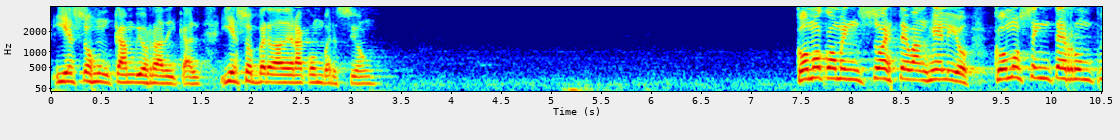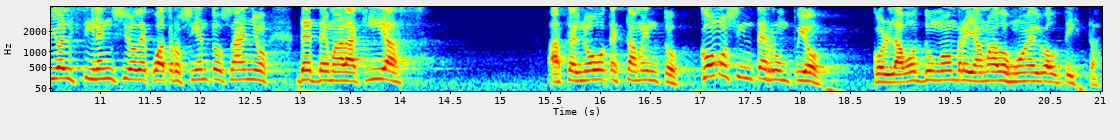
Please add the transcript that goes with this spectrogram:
Y eso es un cambio radical. Y eso es verdadera conversión. ¿Cómo comenzó este evangelio? ¿Cómo se interrumpió el silencio de 400 años desde Malaquías hasta el Nuevo Testamento? ¿Cómo se interrumpió? Con la voz de un hombre llamado Juan el Bautista.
